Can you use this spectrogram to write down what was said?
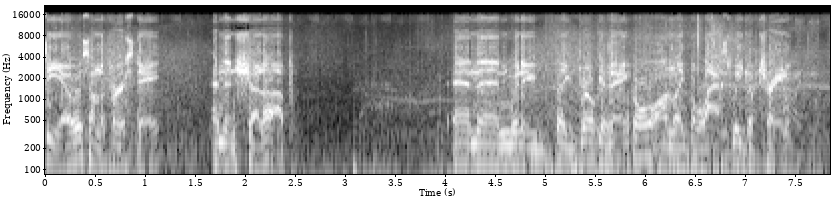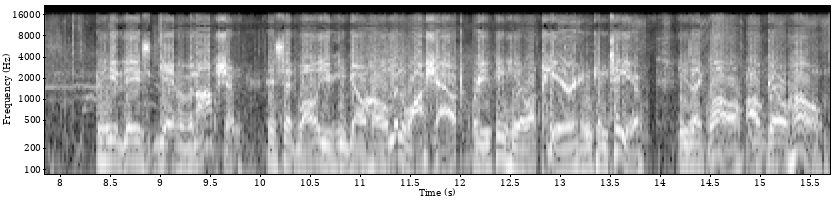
COs on the first day and then shut up. And then when he like broke his ankle on like the last week of training, he, they gave him an option. They said, well, you can go home and wash out, or you can heal up here and continue. He's like, well, I'll go home.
